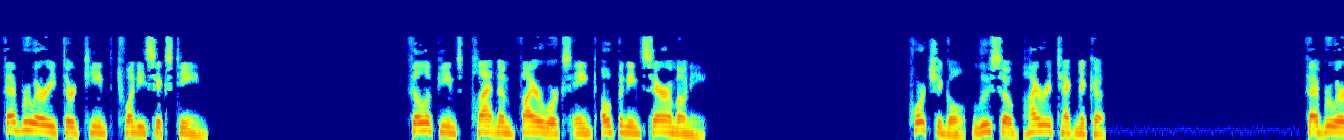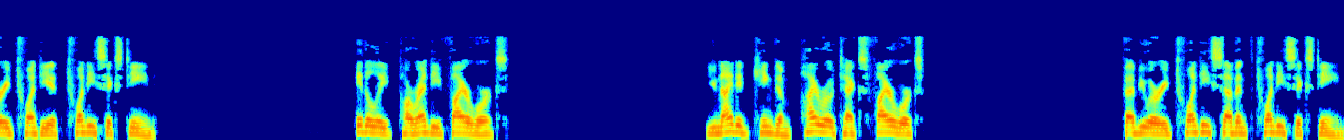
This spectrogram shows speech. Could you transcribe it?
February 13, 2016 Philippines Platinum Fireworks Inc. Opening Ceremony Portugal, Luso Pyrotechnica February 20, 2016 Italy, Parente Fireworks. United Kingdom, Pyrotex Fireworks. February 27, 2016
